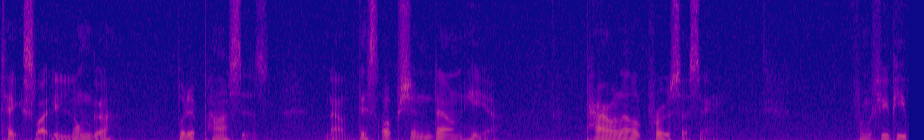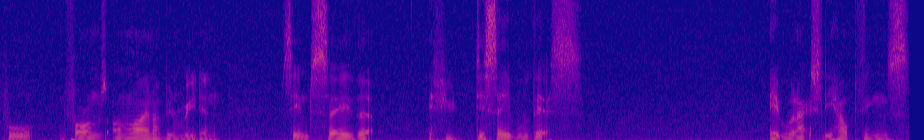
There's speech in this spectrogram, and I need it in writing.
Takes slightly longer, but it passes. Now this option down here, parallel processing, from a few people forums online I've been reading, seem to say that if you disable this, it will actually help things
